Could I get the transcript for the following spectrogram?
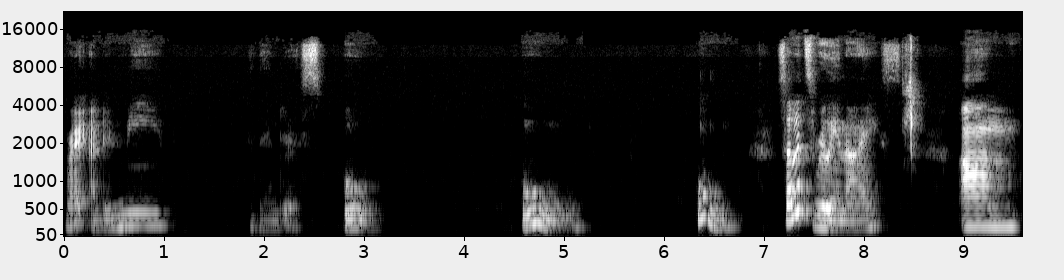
right underneath, and then just, ooh, ooh, ooh. So it's really nice. Um,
